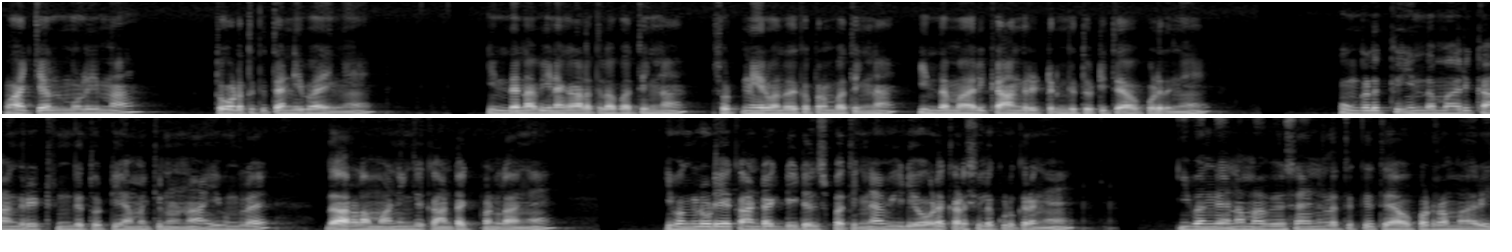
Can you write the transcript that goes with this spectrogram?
வாய்க்கால் மூலிமா தோட்டத்துக்கு தண்ணி பாயுங்க. இந்த நவீன காலத்தில் பார்த்தீங்கன்னா சொட்டு நீர் வந்ததுக்கப்புறம் பார்த்தீங்கன்னா இந்த மாதிரி காங்கிரீட் ரிங்கு தொட்டி தேவைப்படுதுங்க. உங்களுக்கு இந்த மாதிரி காங்கிரீட் ரிங்கு தொட்டி அமைக்கணுன்னா இவங்கள தாராளமாக நீங்கள் காண்டாக்ட் பண்ணலாங்க. இவங்களுடைய காண்டாக்ட் டீட்டெயில்ஸ் பார்த்திங்கன்னா வீடியோவோட கடைசியில் கொடுக்குறேங்க. இவங்க நம்ம விவசாய நிலத்துக்கு தேவைப்படுற மாதிரி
